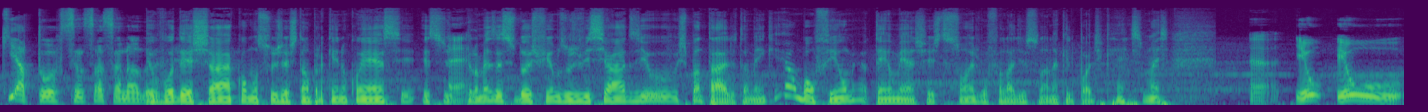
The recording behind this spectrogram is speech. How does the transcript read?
Que ator sensacional. Eu vou deixar como sugestão para quem não conhece, esses, é. pelo menos esses dois filmes, Os Viciados e o Espantalho também, que é um bom filme. Eu tenho minhas restrições, vou falar disso lá naquele podcast, mas. É, eu, eu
